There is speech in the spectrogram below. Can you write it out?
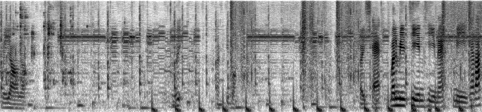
ไม่ยอมหรอกเฮ้ยอันที่บอกไฟแช็กมันมี TNT ไหมมีใช่ปะ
